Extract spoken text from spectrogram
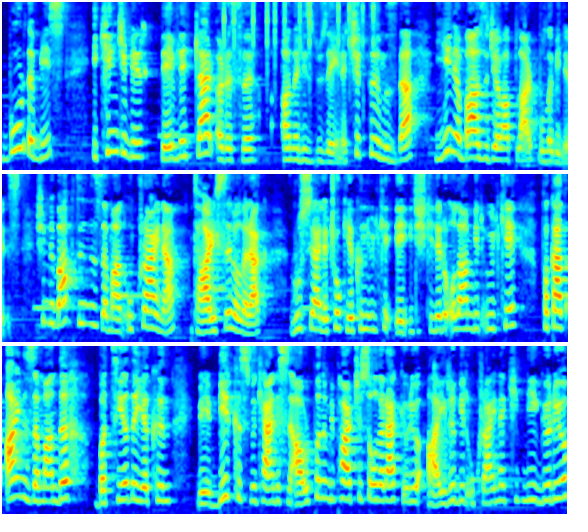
Burada biz ikinci bir devletler arası analiz düzeyine çıktığımızda yine bazı cevaplar bulabiliriz. Şimdi baktığınız zaman Ukrayna tarihsel olarak Rusya ile çok yakın ülke e, ilişkileri olan bir ülke fakat aynı zamanda Batı'ya da yakın ve bir kısmı kendisini Avrupa'nın bir parçası olarak görüyor. Ayrı bir Ukrayna kimliği görüyor.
